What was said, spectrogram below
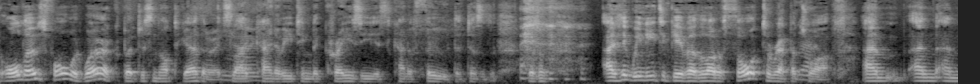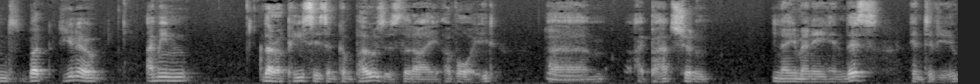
all those four would work, but just not together. It's no. like kind of eating the craziest kind of food that doesn't doesn't. I think we need to give a lot of thought to repertoire, yeah. um, and and but you know, I mean, there are pieces and composers that I avoid. Mm. Um, I perhaps shouldn't name any in this interview.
